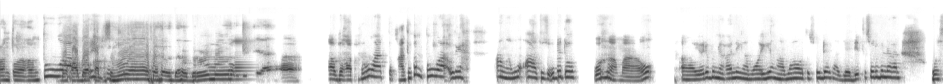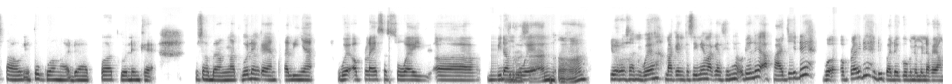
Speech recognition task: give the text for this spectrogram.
orang tua orang tua. Bokap bokap semua udah, udah berumur. ya. Ah bokap semua tuh kan tuh kan tua udah ah nggak mau ah terus udah tuh gue nggak mau uh, ya udah beneran nih nggak mau iya nggak mau terus udah nggak jadi terus udah beneran gue setahun itu gue nggak dapet gue yang kayak susah banget gue yang kayak yang tadinya gue apply sesuai uh, bidang jurusan, gue uh -huh. Jurusan gue makin ke sini makin sini udah deh apa aja deh gue apply deh daripada gue bener-bener yang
